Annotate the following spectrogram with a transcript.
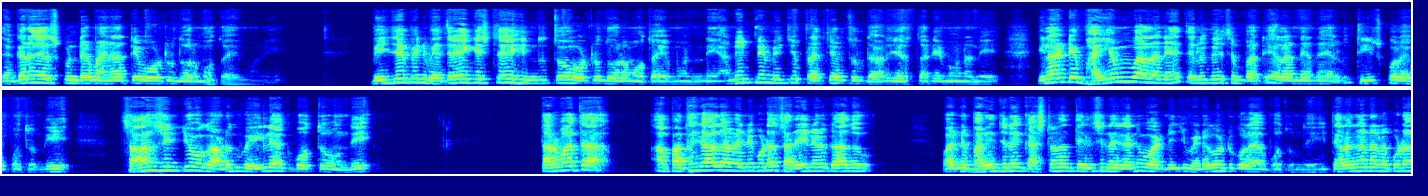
దగ్గర చేసుకుంటే మైనార్టీ ఓట్లు దూరం అవుతాయేమో అని. బీజేపీని వ్యతిరేకిస్తే హిందుత్వ ఓట్లు దూరం అవుతాయేమో అని. అన్నింటినీ మించి ప్రత్యర్థులు దాడి చేస్తారేమోనని ఇలాంటి భయం వల్లనే తెలుగుదేశం పార్టీ ఎలా నిర్ణయాలు తీసుకోలేకపోతుంది. సాహసించి ఒక అడుగు వేయలేకపోతూ ఉంది తర్వాత ఆ పథకాలు అవన్నీ కూడా సరైనవి కాదు. వాటిని భరించడం కష్టమని తెలిసినా కానీ వాటి నుంచి విడగొట్టుకోలేకపోతుంది. ఈ తెలంగాణలో కూడా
